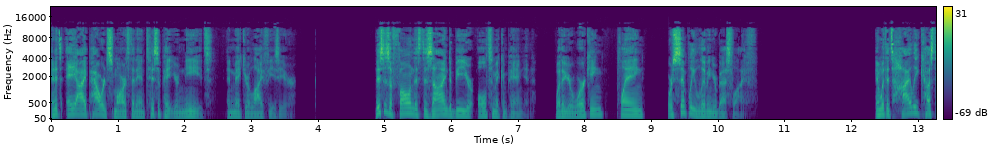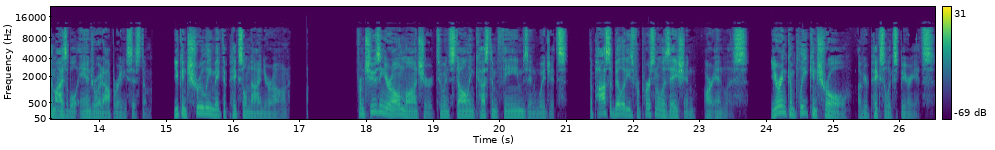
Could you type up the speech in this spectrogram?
and its AI-powered smarts that anticipate your needs and make your life easier. This is a phone that's designed to be your ultimate companion, whether you're working, playing, or simply living your best life. And with its highly customizable Android operating system, you can truly make the Pixel 9 your own. From choosing your own launcher to installing custom themes and widgets, the possibilities for personalization are endless. You're in complete control of your Pixel experience.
